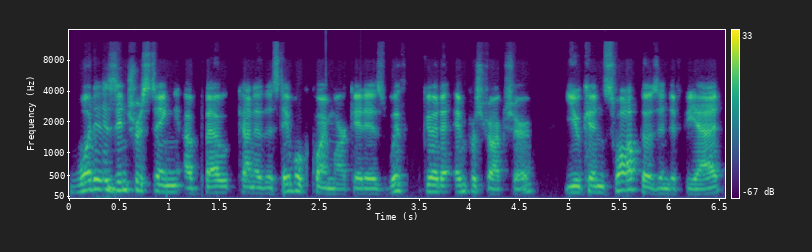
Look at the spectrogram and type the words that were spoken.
what is interesting about kind of the stablecoin market is with good infrastructure, you can swap those into fiat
